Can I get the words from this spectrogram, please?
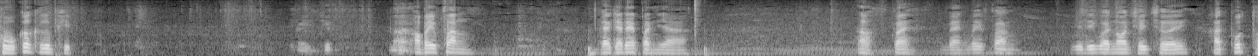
ถูกก็คือผิดไปยึดบ้านเอาไปฟัง แล้วจะได้ปัญญาอ้าวไป แบ่งไปฟังอยู่ดีกว่านอนเฉยๆ หัดพุทโธ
